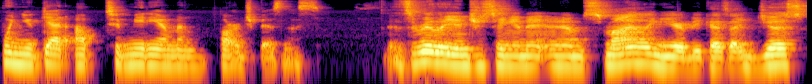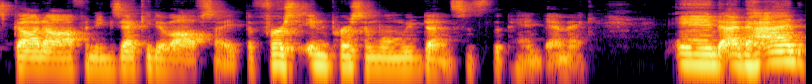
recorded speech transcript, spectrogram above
when you get up to medium and large business it's really interesting and, and, i'm smiling here because i just got off an executive offsite the first in-person one we've done since the pandemic. And i've had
